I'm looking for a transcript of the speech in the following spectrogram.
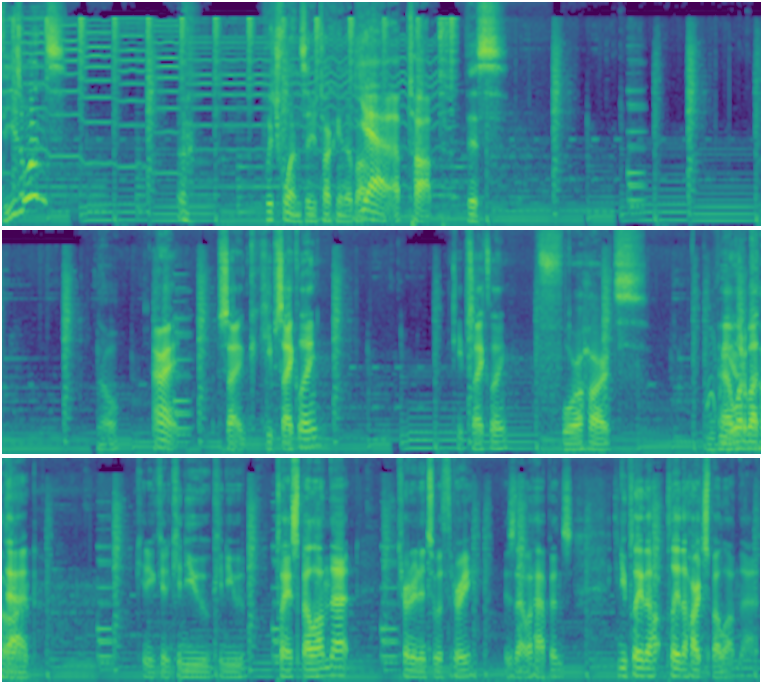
these ones? Which ones are you talking about? Yeah, up top. This. All right. So keep cycling. Keep cycling. Four hearts. Uh, what about card. that? Can you can, can you can you play a spell on that? Turn it into a three? Is that what happens? Can you play the play the heart spell on that?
